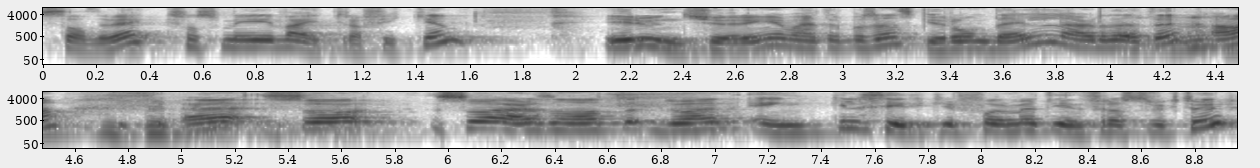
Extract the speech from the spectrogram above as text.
stadig vekk. Sånn som i veitrafikken. I rundkjøringer, hva heter det på svensk? Rondell, er det det heter? Ja. Eh, så, så, er det sånn at du har en enkel sirkelformet infrastruktur.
